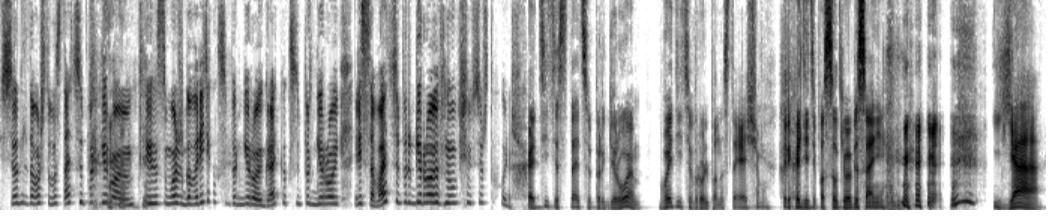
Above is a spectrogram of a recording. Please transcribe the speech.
Все для того, чтобы стать супергероем. Ты сможешь говорить как супергерой, играть как супергерой, рисовать супергероев, ну, в общем, все, что хочешь. Хотите стать супергероем? Войдите в роль по-настоящему. Переходите по ссылке в описании. Я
